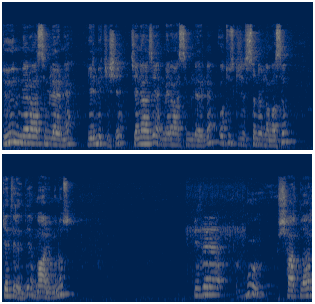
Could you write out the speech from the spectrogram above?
Düğün merasimlerine 20 kişi, cenaze merasimlerine 30 kişi sınırlaması getirildi malumunuz. Bizlere bu şartlar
